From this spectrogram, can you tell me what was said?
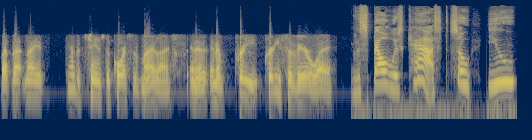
but that night kind of changed the course of my life in a in a pretty pretty severe way. The spell was cast, so you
